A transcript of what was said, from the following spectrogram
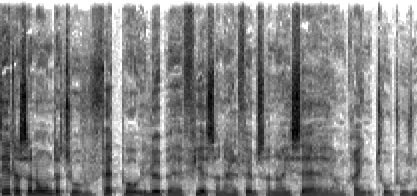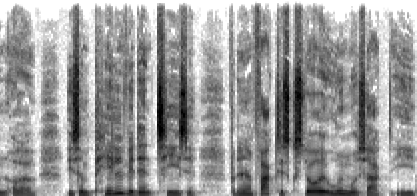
Det er der så nogen, der tog fat på i løbet af 80'erne og 90'erne, og især omkring 2000, og ligesom pille ved den tese, for den har faktisk stået uimodsagt i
